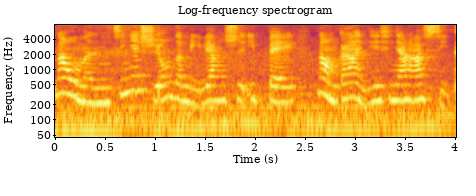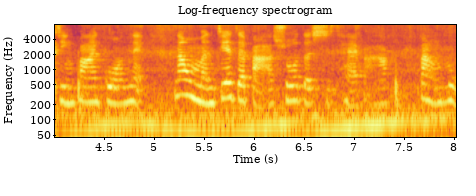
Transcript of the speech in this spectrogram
那我们今天使用的米量是一杯。那我们刚刚已经先将它洗净，放在锅内。那我们接着把所有的食材把它放入。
